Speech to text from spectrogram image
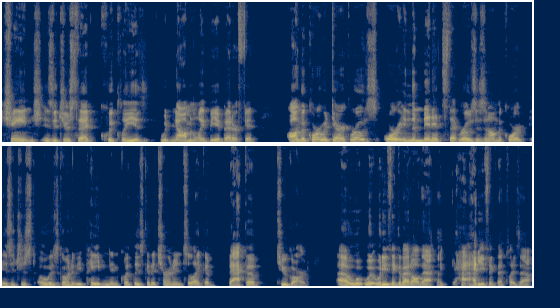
change? Is it just that Quickley is would nominally be a better fit on the court with Derrick Rose, or in the minutes that Rose isn't on the court, is it just always going to be Payton and Quickley is going to turn into like a backup two guard? Uh, what, do you think about all that? Like, how, do you think that plays out?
